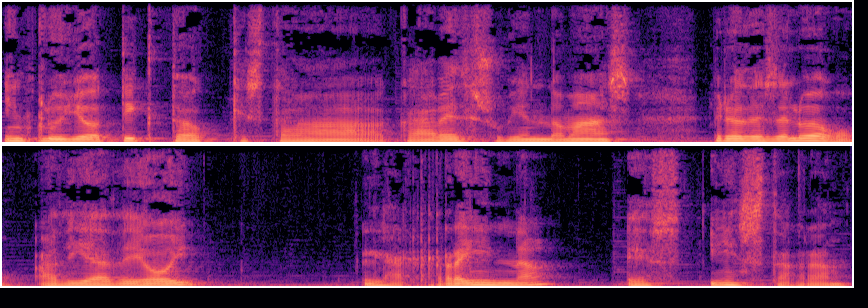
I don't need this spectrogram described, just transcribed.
incluyo TikTok, que está cada vez subiendo más. Pero desde luego, a día de hoy, la reina es Instagram,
